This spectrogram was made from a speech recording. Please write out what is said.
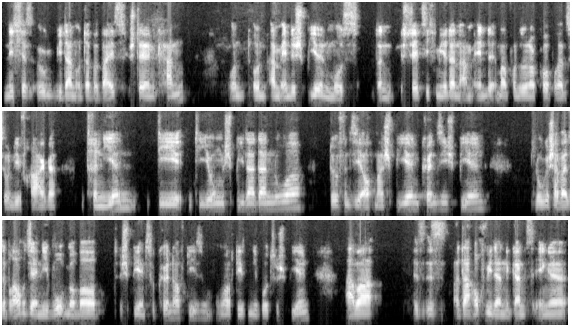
nicht es irgendwie dann unter Beweis stellen kann und, und am Ende spielen muss. Dann stellt sich mir dann am Ende immer von so einer Kooperation die Frage, trainieren die, die jungen Spieler dann nur? Dürfen sie auch mal spielen? Können sie spielen? Logischerweise brauchen sie ein Niveau, um überhaupt spielen zu können auf diesem, um auf diesem Niveau zu spielen. Aber es ist da auch wieder eine ganz enge,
